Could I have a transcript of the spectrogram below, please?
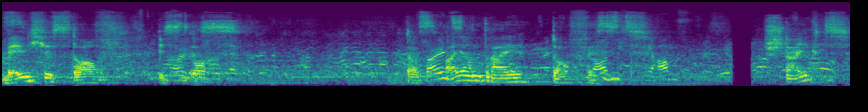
Welches Dorf ist es? Das Bayern 3 Dorffest steigt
